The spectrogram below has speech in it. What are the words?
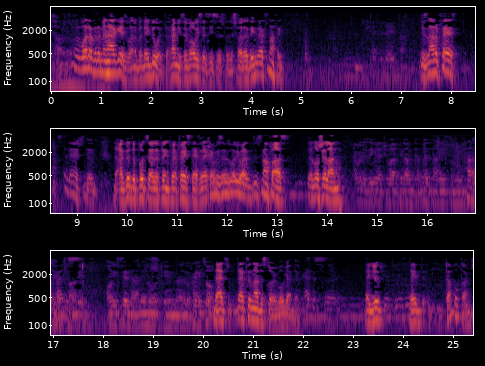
So, whatever the minhag is, whatever they do it. The Chaim yisuf always says this is for the Sfaradim that's nothing. It's not a fast. The Aguda puts out a thing for a fast after that. He says, "What do you want? It's not for us." זה לא שלנו. That's that's another story. We'll get there. They just they a couple times.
